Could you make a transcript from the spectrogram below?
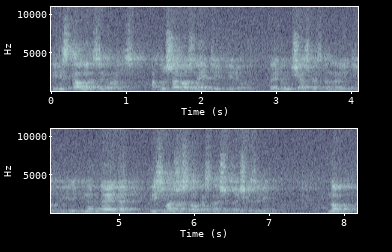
перестала развиваться. А душа должна идти вперед. Поэтому часто останавливают дело. И иногда это весьма жестоко с нашей точки зрения. Но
